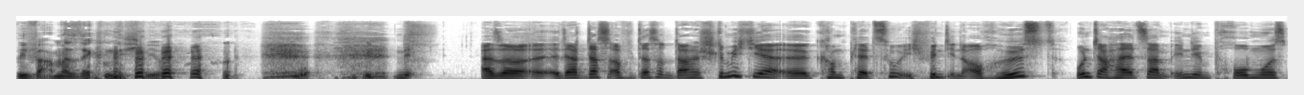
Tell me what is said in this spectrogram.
Wie warmer Sekt nicht. nee, also äh, das, auf, das, da stimme ich dir äh, komplett zu. Ich finde ihn auch höchst unterhaltsam in den Promos.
